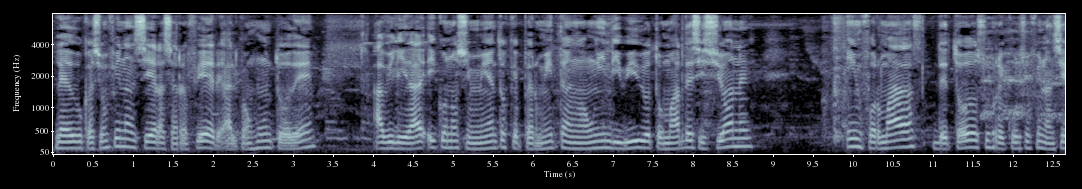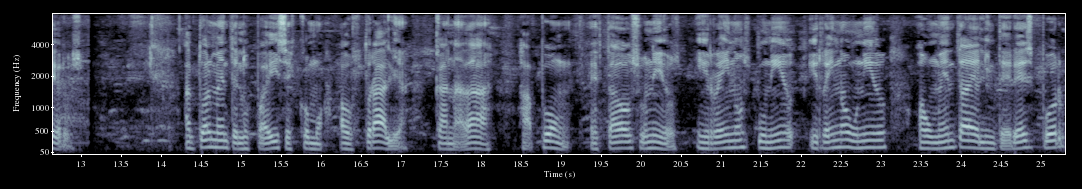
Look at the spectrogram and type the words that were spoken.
la educación financiera se refiere al conjunto de habilidades y conocimientos que permitan a un individuo tomar decisiones informadas de todos sus recursos financieros. Actualmente en los países como Australia, Canadá, Japón, Estados Unidos y Reino Unido, y Reino Unido aumenta el interés por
